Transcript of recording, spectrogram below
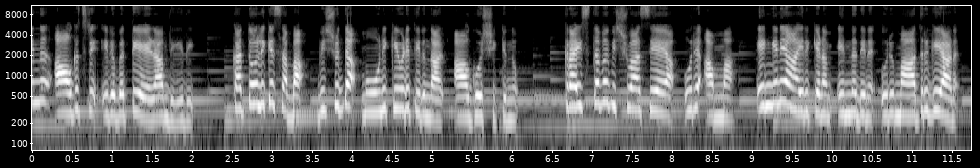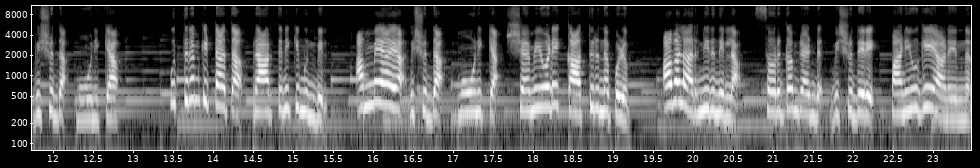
ഇന്ന് ഓഗസ്റ്റ് ഇരുപത്തിയേഴാം തീയതി കത്തോലിക്ക സഭ വിശുദ്ധ മോണിക്കയുടെ തിരുനാൾ ആഘോഷിക്കുന്നു. ക്രൈസ്തവ വിശ്വാസിയായ ഒരു അമ്മ എങ്ങനെ ആയിരിക്കണം എന്നതിന് ഒരു മാതൃകയാണ് വിശുദ്ധ മോണിക്ക. ഉത്തരം കിട്ടാത്ത പ്രാർത്ഥനയ്ക്ക് മുൻപിൽ അമ്മയായ വിശുദ്ധ മോണിക്ക ക്ഷമയോടെ കാത്തിരുന്നപ്പോഴും അവൾ അറിഞ്ഞിരുന്നില്ല സ്വർഗം രണ്ട് വിശുദ്ധരെ പണിയുകയാണ് എന്ന്.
